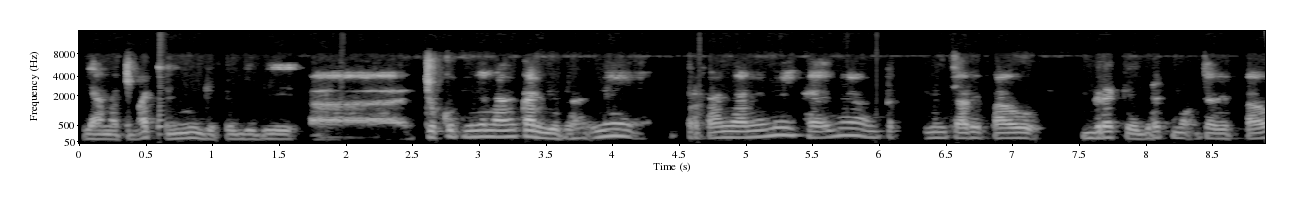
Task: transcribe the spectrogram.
ya macam-macam gitu jadi uh, cukup menyenangkan gitu. Ini pertanyaan ini kayaknya untuk mencari tahu Greg ya. Greg mau cari tahu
